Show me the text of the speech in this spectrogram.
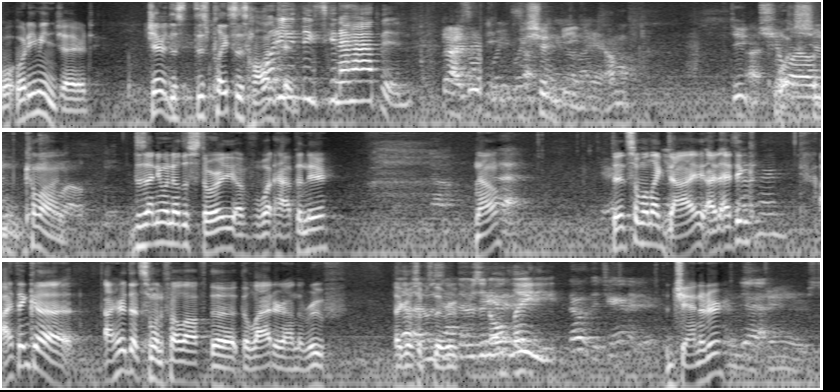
wh- what do you mean, Jared? Jared, this this place is haunted. What do you think's gonna happen? Guys, we, we shouldn't be in here. I'm, dude, chill out. shouldn't- come on. out. Does anyone know the story of what happened here? No. No? Did someone like die? I, I think. I think. Uh, I heard that someone fell off the the ladder on the roof. That goes up to was, the roof. there was an old lady. No, the janitor. The janitor? Yeah. Janitors.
